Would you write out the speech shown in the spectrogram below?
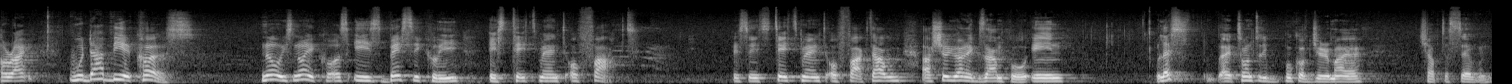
All right? Would that be a curse? No, it's not a curse. It's basically a statement of fact. It's a statement of fact. I'll, I'll show you an example in, let's uh, turn to the book of Jeremiah, chapter 7,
